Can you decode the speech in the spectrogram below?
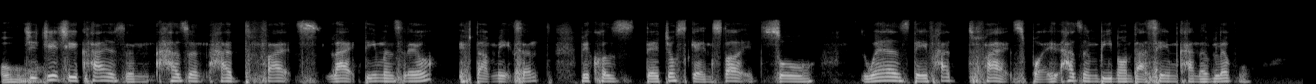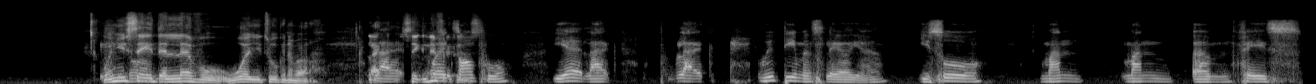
Oh, Jujutsu Kaisen hasn't had fights like Demon Slayer, if that makes sense, because they're just getting started. So, whereas they've had fights, but it hasn't been on that same kind of level. When you know say the level, what are you talking about? Like, I mean. for example, yeah, like, like with Demon Slayer, yeah, you saw man, man, um, face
